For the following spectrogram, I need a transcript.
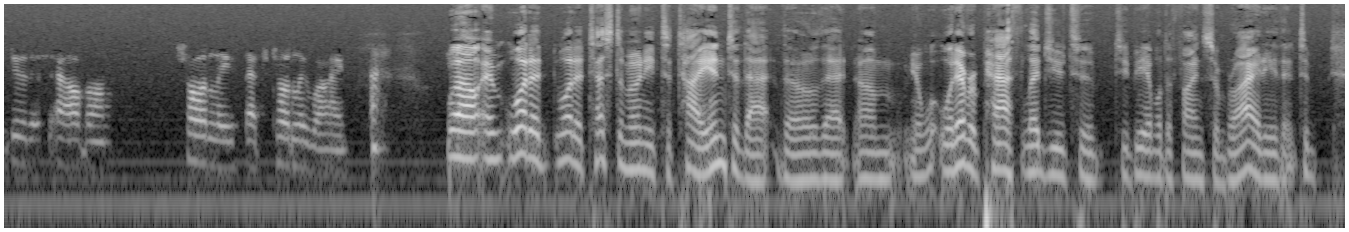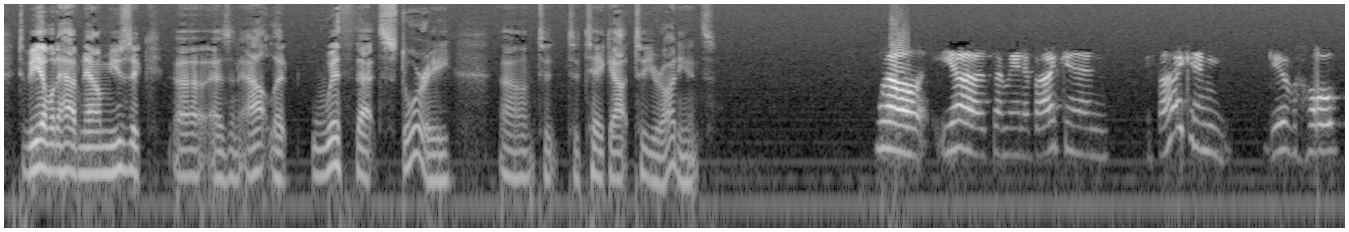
to do this album. Totally, that's totally why. Well, and what a what a testimony to tie into that, though. That um, you know, whatever path led you to to be able to find sobriety, that to to be able to have now music uh, as an outlet with that story uh, to to take out to your audience. Well, yes. I mean, if I can, if I can give hope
